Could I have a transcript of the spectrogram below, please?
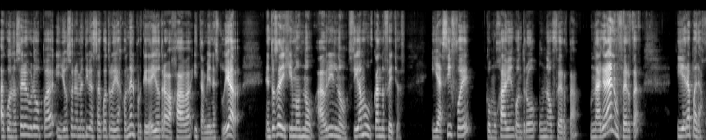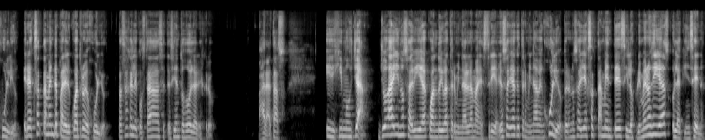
a conocer Europa y yo solamente iba a estar cuatro días con él, porque de ahí yo trabajaba y también estudiaba. Entonces dijimos, no, abril no, sigamos buscando fechas. Y así fue como Javi encontró una oferta, una gran oferta, y era para julio, era exactamente para el 4 de julio. El pasaje le costaba 700 dólares, creo. Baratazo. Y dijimos, ya, yo ahí no sabía cuándo iba a terminar la maestría. Yo sabía que terminaba en julio, pero no sabía exactamente si los primeros días o la quincena.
